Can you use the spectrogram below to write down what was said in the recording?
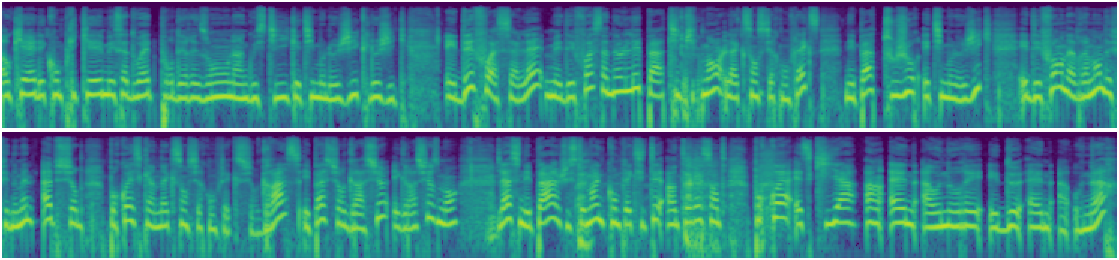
ok, elle est compliquée, mais ça doit être pour des raisons linguistiques, étymologiques, logiques. Et des fois ça l'est, mais des fois ça ne l'est pas. Typiquement, l'accent circonflexe n'est pas toujours étymologique et des fois on a vraiment des phénomènes absurdes. Pourquoi est-ce qu'un accent circonflexe sur grâce et pas sur gracieux et gracieusement? Là, ce n'est pas justement une complexité intéressante. Pourquoi est-ce qu'il y a un N à honorer et deux N à honneur?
